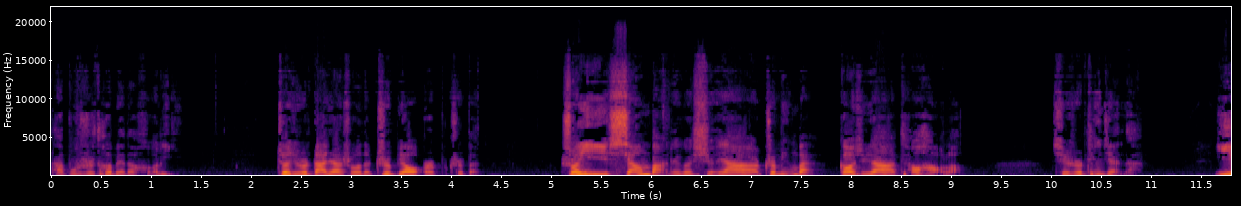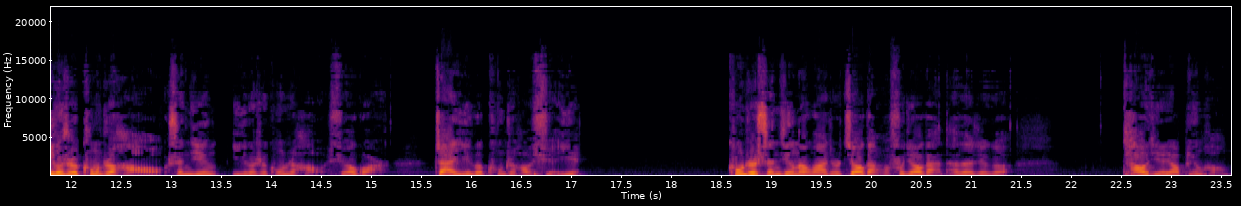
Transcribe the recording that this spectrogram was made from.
它不是特别的合理，这就是大家说的治标而不治本。所以想把这个血压治明白，高血压调好了，其实挺简单。一个是控制好神经，一个是控制好血管，再一个控制好血液。控制神经的话，就是交感和副交感，它的这个调节要平衡，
